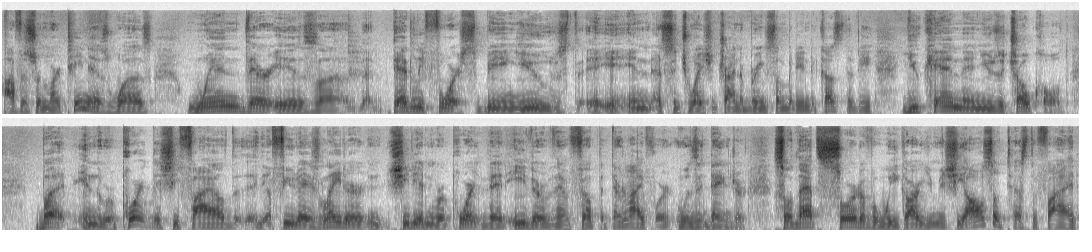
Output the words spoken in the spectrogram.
Officer Martinez, was when there is deadly force being used in a situation trying to bring somebody into custody, you can then use a chokehold. But in the report that she filed a few days later, she didn't report that either of them felt that their life were, was in danger. So that's sort of a weak argument. She also testified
